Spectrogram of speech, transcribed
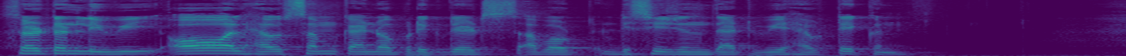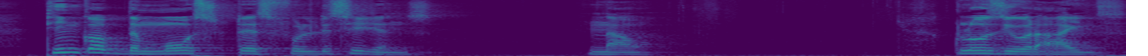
Certainly we all have some kind of regrets about decisions that we have taken. Think of the most stressful decisions. Now, close your eyes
